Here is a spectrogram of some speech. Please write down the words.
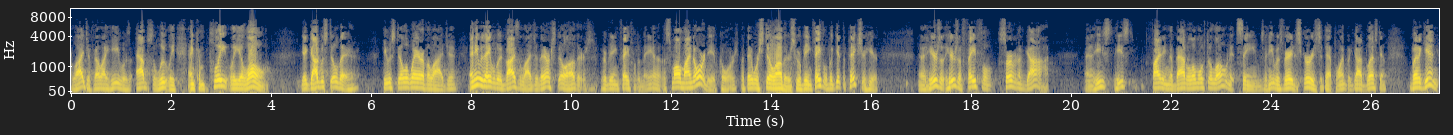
Elijah felt like he was absolutely and completely alone. Yet God was still there. He was still aware of Elijah. And he was able to advise Elijah, there are still others who are being faithful to me. A small minority, of course, but there were still others who are being faithful. But get the picture here. Uh, here's a, here's a faithful servant of God, and he's he's fighting the battle almost alone, it seems, and he was very discouraged at that point, but God blessed him. But again,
